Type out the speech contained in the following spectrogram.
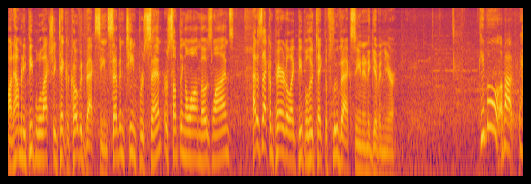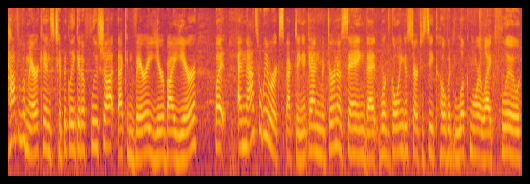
on how many people will actually take a COVID vaccine. 17% or something along those lines. How does that compare to like people who take the flu vaccine in a given year? People, about half of Americans typically get a flu shot. That can vary year by year. But, and that's what we were expecting. Again, Moderna saying that we're going to start to see COVID look more like flu.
